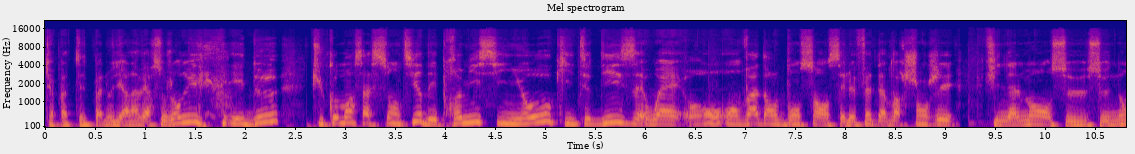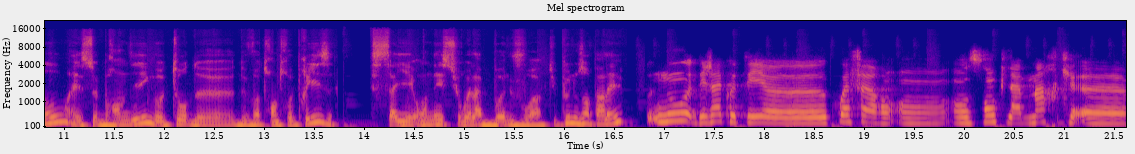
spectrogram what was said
tu vas peut-être pas nous dire l'inverse aujourd'hui. Et deux, tu commences à sentir des premiers signaux qui te disent ouais, on, va dans le bon sens. Et le fait d'avoir changé finalement ce, nom et ce branding autour de, votre entreprise, ça y est, on est sur la bonne voie. Tu peux nous en parler? Nous, déjà côté euh, coiffeur, on, sent que la marque euh,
